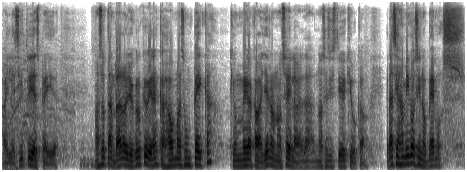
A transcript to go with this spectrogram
bailecito y despedida. Mazo tan raro, yo creo que hubiera encajado más un P.K. que un Mega Caballero, no sé, la verdad, no sé si estoy equivocado. Gracias amigos y nos vemos.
